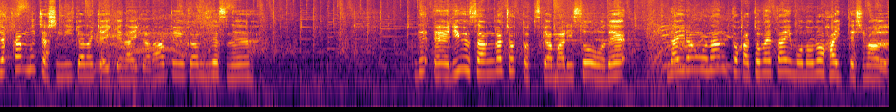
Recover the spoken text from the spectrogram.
若干無茶しに行かなきゃいけないかなという感じですね。で、えー、龍さんがちょっと捕まりそうで内乱をなんとか止めたいものの入ってしまう。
